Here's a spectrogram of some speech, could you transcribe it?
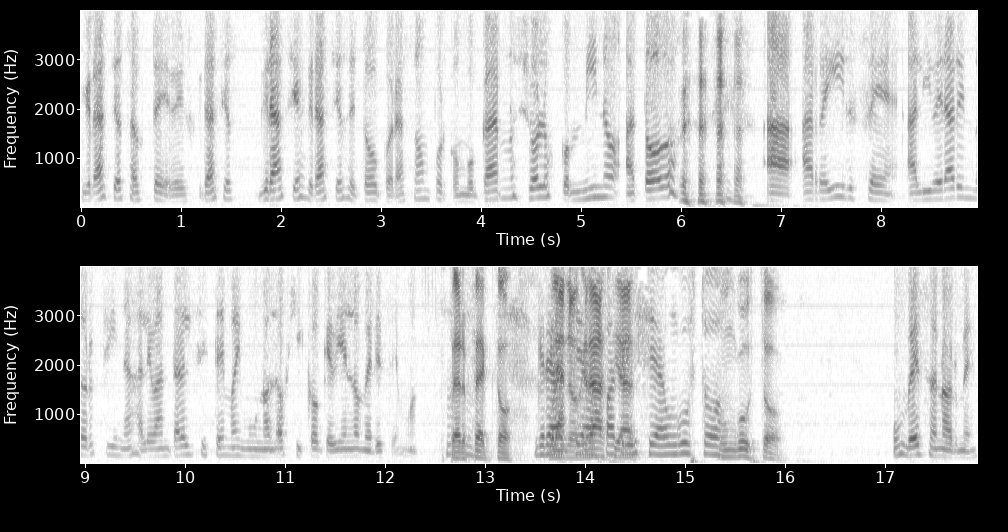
Gracias a ustedes. Gracias, gracias, gracias de todo corazón por convocarnos. Yo los conmino a todos a, reírse, a liberar endorfinas, a levantar el sistema inmunológico que bien lo merecemos. Perfecto. gracias, gracias, Patricia. Un gusto. Un gusto. Un beso enorme.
